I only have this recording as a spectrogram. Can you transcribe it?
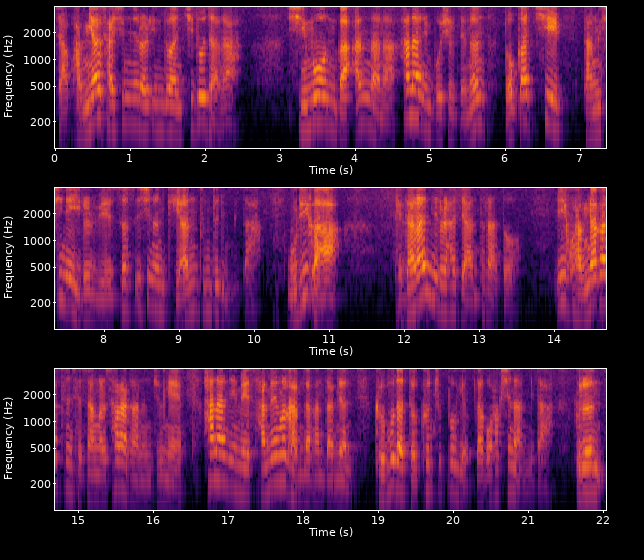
자, 광야 40년을 인도한 지도자나 시몬과 안나나 하나님 보실 때는 똑같이 당신의 일을 위해서 쓰시는 귀한 분들입니다. 우리가 대단한 일을 하지 않더라도 이 광야 같은 세상을 살아가는 중에 하나님의 사명을 감당한다면 그보다 더 큰 축복이 없다고 확신합니다. 그런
